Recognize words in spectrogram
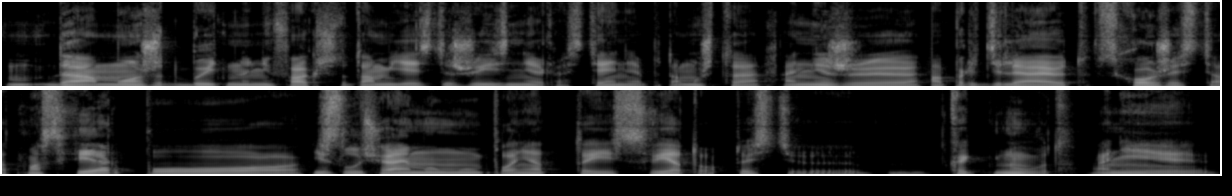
Да, может быть, но не факт, что там есть жизнь и растения, потому что они же определяют схожесть атмосфер по излучаемому планетой свету. То есть, э, как, ну вот, они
